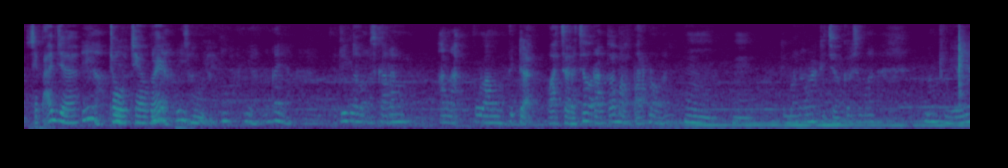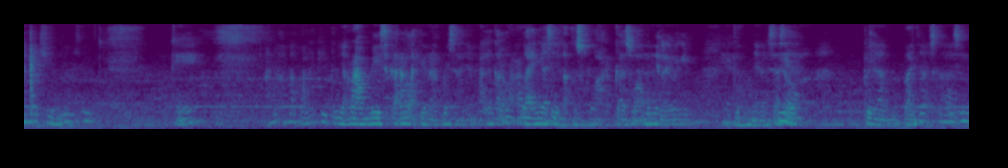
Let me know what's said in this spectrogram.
siapa aja. iya Cowok, iya, cewek, iya, iya, semua. iya, iya, iya, makanya jadi kalau sekarang anak pulang tidak wajar aja orang tua malah parno kan Hmm. Hmm. di mana mana dijaga semua emang dunianya kayak gini sih Oke. anak-anak paling gitu yang rame sekarang lagi rame saya paling kalau Anak-anak. lainnya sih kasus keluarga suaminya leweng Iya. ibunya saya Iya. selalu bilang banyak sekali sih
